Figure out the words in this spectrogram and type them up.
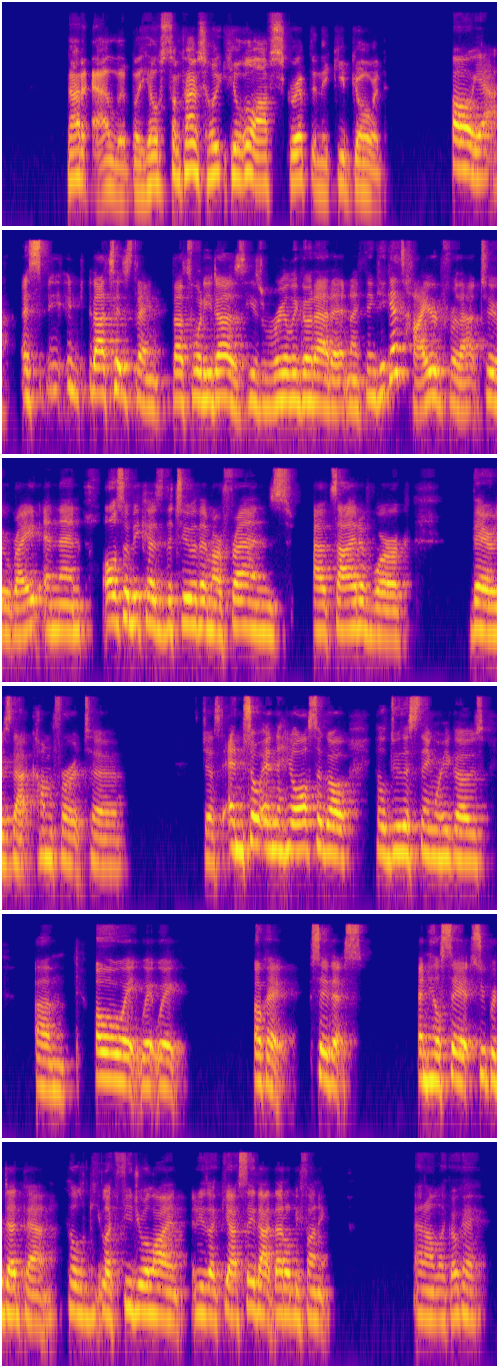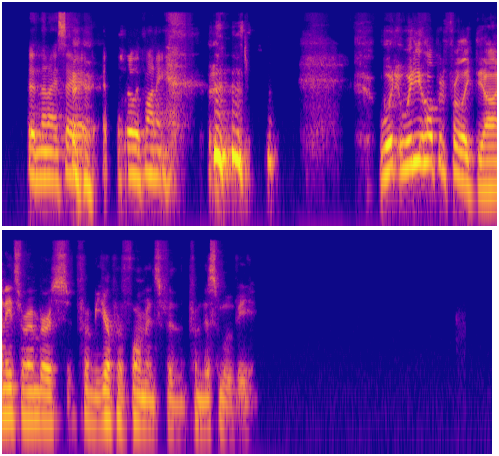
not ad lib, but he'll sometimes he'll, he'll go off script and they keep going. Oh yeah, that's his thing. That's what he does. He's really good at it, and I think he gets hired for that too, right? And then also because the two of them are friends outside of work, there's that comfort to just and so and he'll also go. He'll do this thing where he goes, um, "Oh wait, wait, wait, okay, say this," and he'll say it super deadpan. He'll like feed you a line, and he's like, "Yeah, say that. That'll be funny." And I'm like, "Okay," and then I say it. It's really funny. What What are you hoping for, like the audience remembers from your performance from from this movie?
